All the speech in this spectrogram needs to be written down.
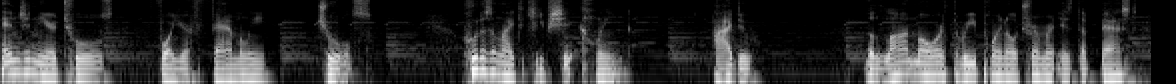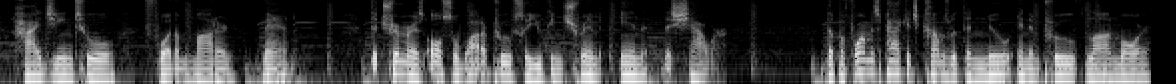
engineered tools for your family jewels. Who doesn't like to keep shit clean? I do. The Lawnmower 3.0 trimmer is the best hygiene tool for the modern man. The trimmer is also waterproof so you can trim in the shower. The performance package comes with the new and improved Lawnmower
